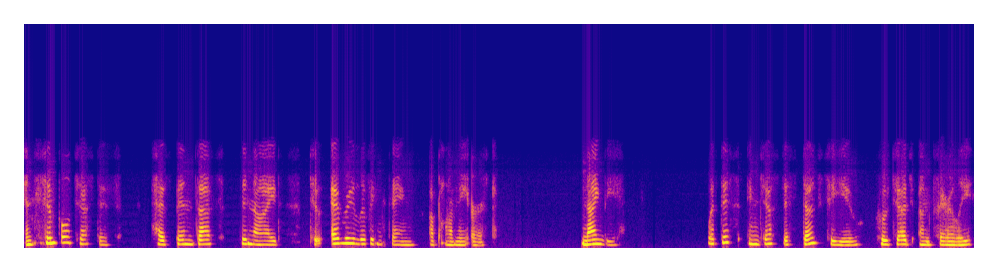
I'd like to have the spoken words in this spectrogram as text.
And simple justice has been thus denied to every living thing upon the earth. 90. What this injustice does to you who judge unfairly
